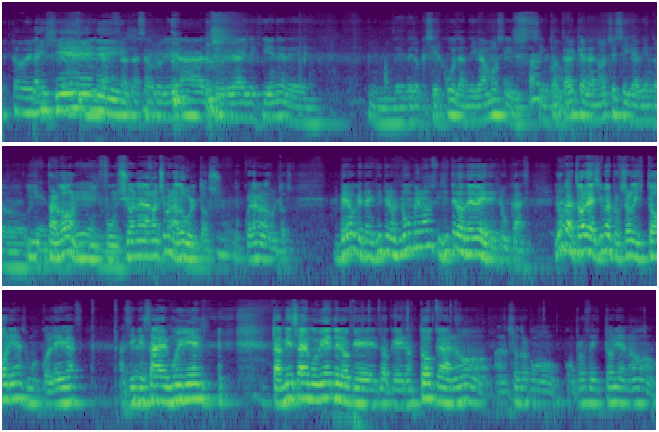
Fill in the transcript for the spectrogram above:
Estado de La higiene. la, la seguridad, la seguridad y la higiene de, de, de lo que circulan, digamos, y Exacto. sin contar que a la noche sigue habiendo Y gente perdón, y funciona la noche con adultos, la escuela con adultos. Veo que trajiste los números, hiciste los deberes, Lucas. Lucas, todos le decimos es profesor de historia, somos colegas, así que sabe muy bien, también sabe muy bien de lo que, lo que nos toca, ¿no? A nosotros como, como profe de historia, ¿no?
